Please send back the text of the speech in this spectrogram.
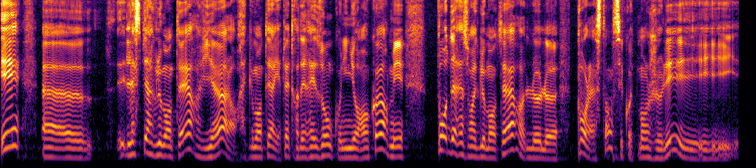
et euh, l'aspect réglementaire vient, alors réglementaire, il y a peut-être des raisons qu'on ignore encore, mais pour des raisons réglementaires, le, pour l'instant, c'est complètement gelé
